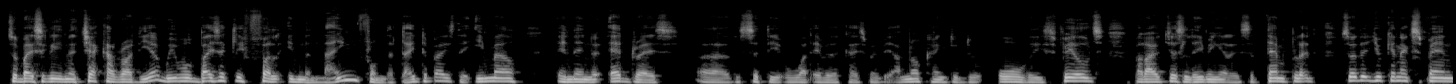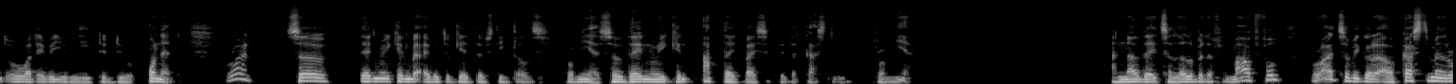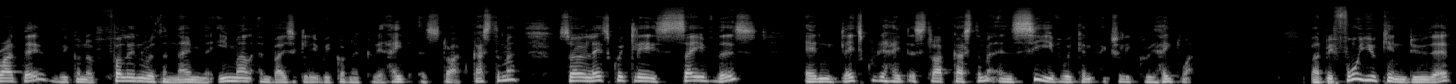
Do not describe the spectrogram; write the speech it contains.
So basically in the checkout right here, we will basically fill in the name from the database, the email, and then the address, uh, the city, or whatever the case may be. I'm not going to do all these fields, but I'm just leaving it as a template so that you can expand or whatever you need to do on it. Right. So then we can be able to get those details from here. So then we can update basically the customer from here. I know that it's a little bit of a mouthful. All right, so we got our customer right there. We're going to fill in with the name and the email, and basically we're going to create a Stripe customer. So let's quickly save this and let's create a Stripe customer and see if we can actually create one. But before you can do that,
